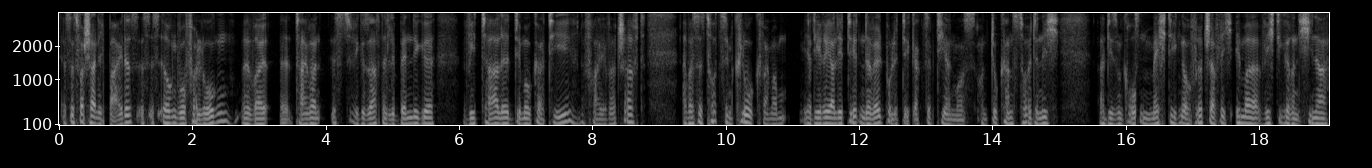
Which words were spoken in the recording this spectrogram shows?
Es ist wahrscheinlich beides. Es ist irgendwo verlogen, äh, weil äh, Taiwan ist, wie gesagt, eine lebendige, vitale Demokratie, eine freie Wirtschaft. Aber es ist trotzdem klug, weil man ja die Realitäten der Weltpolitik akzeptieren muss. Und du kannst heute nicht an diesem großen, mächtigen, auch wirtschaftlich immer wichtigeren China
